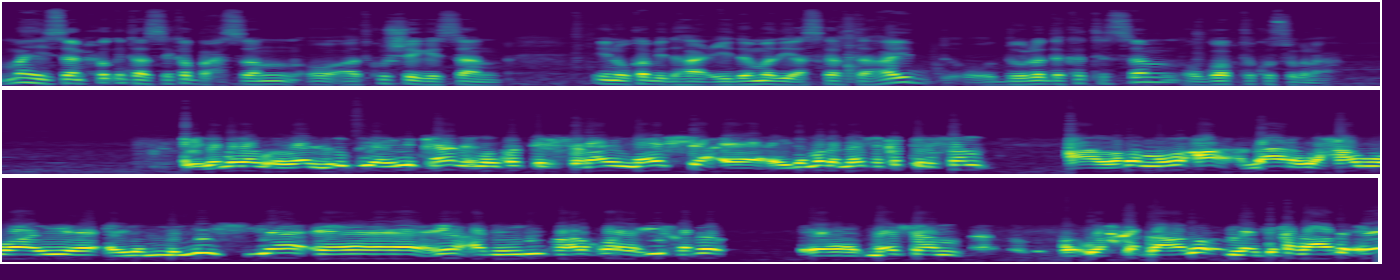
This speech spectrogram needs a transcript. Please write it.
ma haysaan xog intaasi ka baxsan oo aad ku sheegaysaan inuu ka mid ahaa ciidamadii askarta ahayd oo dawladda ka tirsan oo goobta ku sugnaa. Ciidamada waa la ogyahay ninkan inuu ka tirsanaayo meesha ciidamada meesha ka tirsan aa laba nuuca qaar waxaa waaye ciidan maleeshiya in adeeru kaala qoraga ii qabo meeshaan wax ka qaado meeja ka qaado e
